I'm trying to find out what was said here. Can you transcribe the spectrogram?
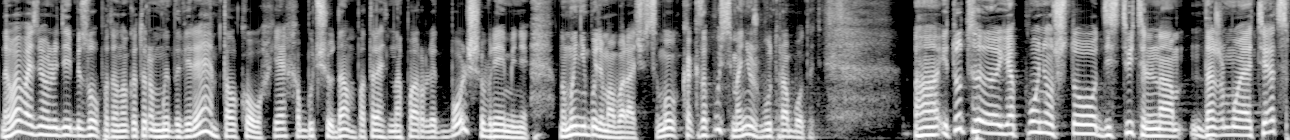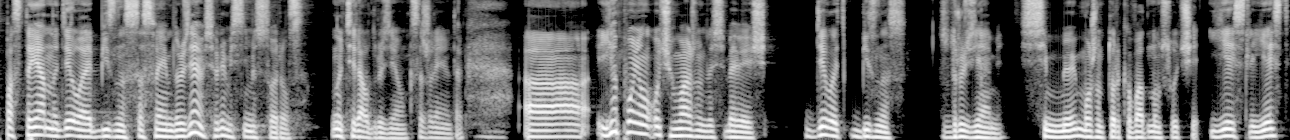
Давай возьмем людей без опыта, но которым мы доверяем, толковых, я их обучу, да, мы потратим на пару лет больше времени, но мы не будем оборачиваться. Мы как запустим, они уже будут работать. А, И тут э, я понял, что действительно даже мой отец, постоянно делая бизнес со своими друзьями, все время с ними ссорился. Ну, терял друзей, он, к сожалению, так. А, Я понял очень важную для себя вещь. Делать бизнес с друзьями, с семьей можно только в одном случае. Если есть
